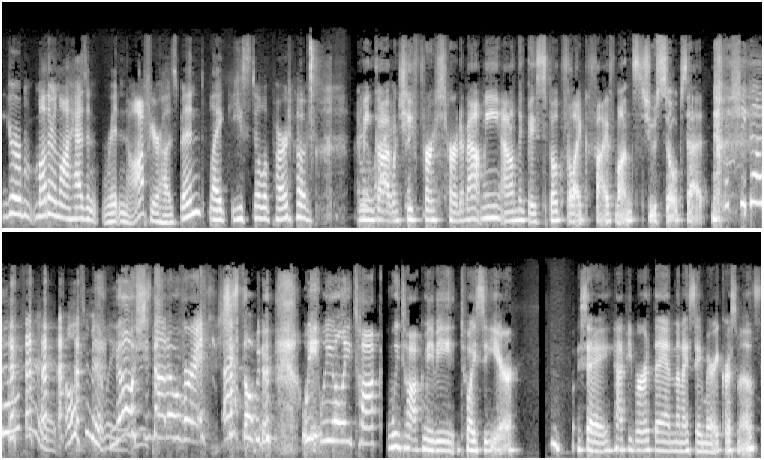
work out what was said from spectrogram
your mother-in-law hasn't written off your husband like he's still a part of I mean, God, when she first heard about me, I don't think they spoke for like five months. She was so upset. but she got over it ultimately no, she's not over it. She's still we, we we only talk we talk maybe twice a year. I say happy birthday and then I say Merry Christmas.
